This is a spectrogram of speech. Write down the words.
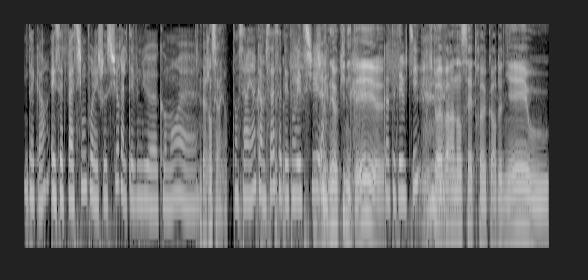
D'accord. Et cette passion pour les chaussures, elle t'est venue euh, comment euh ben, J'en sais rien. T'en sais rien comme ça Ça t'est tombé dessus J'en ai aucune idée. Euh, Quand t'étais petit Je dois avoir un ancêtre cordonnier ou,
